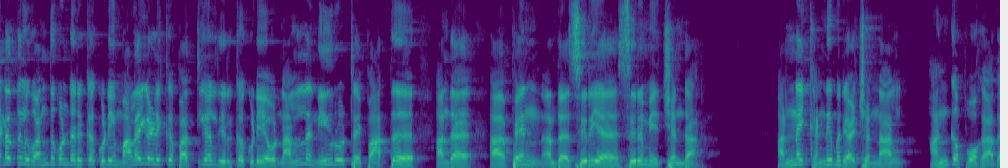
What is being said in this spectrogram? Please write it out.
இடத்தில் வந்து கொண்டு இருக்கக்கூடிய மலைகளுக்கு பத்தியால் இருக்கக்கூடிய ஒரு நல்ல நீரூற்றை பார்த்து அந்த பெண் அந்த சிறிய சிறுமி சென்றார். அன்னை கன்னிமரியாள் சொன்னால் அங்க போகாத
